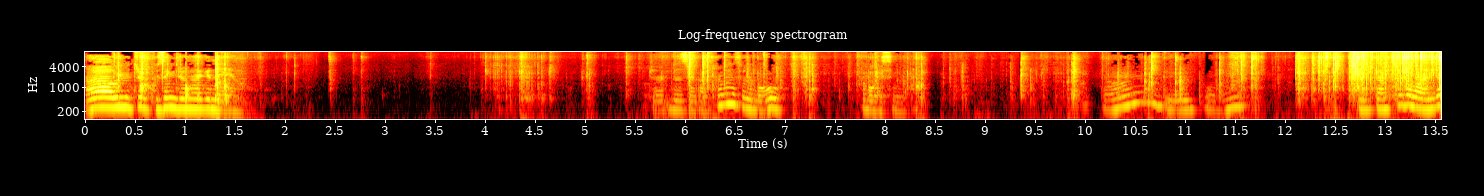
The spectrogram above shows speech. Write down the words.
아 오늘 좀 고생 좀 하겠네요. 자 일단 제가 설명서를 보고 해보겠습니다. 일본이 일단 뜯어봐야죠.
